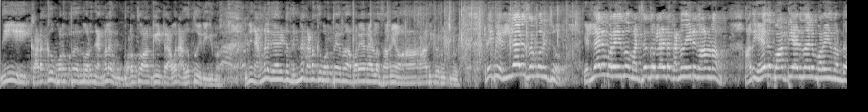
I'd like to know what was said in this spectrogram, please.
നീ കടക്ക് പുറത്ത് എന്ന് പറഞ്ഞ് ഞങ്ങളെ പുറത്തു ആക്കിയിട്ട് അവൻ അകത്തും ഇരിക്കുന്നു. ഇനി ഞങ്ങൾ കയറിയിട്ട് നിന്നെ കടക്ക് പുറത്ത് എന്ന് പറയാനുള്ള സമയം അതിക്രമിച്ചു പോയി. ഇവിടെ എല്ലാവരും സമ്മതിച്ചു. എല്ലാവരും പറയുന്നു മത്സ്യത്തൊഴിലാളിയുടെ കണ്ണുനീര് കാണണം. അത് ഏത് പാർട്ടിയായിരുന്നാലും പറയുന്നുണ്ട്.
